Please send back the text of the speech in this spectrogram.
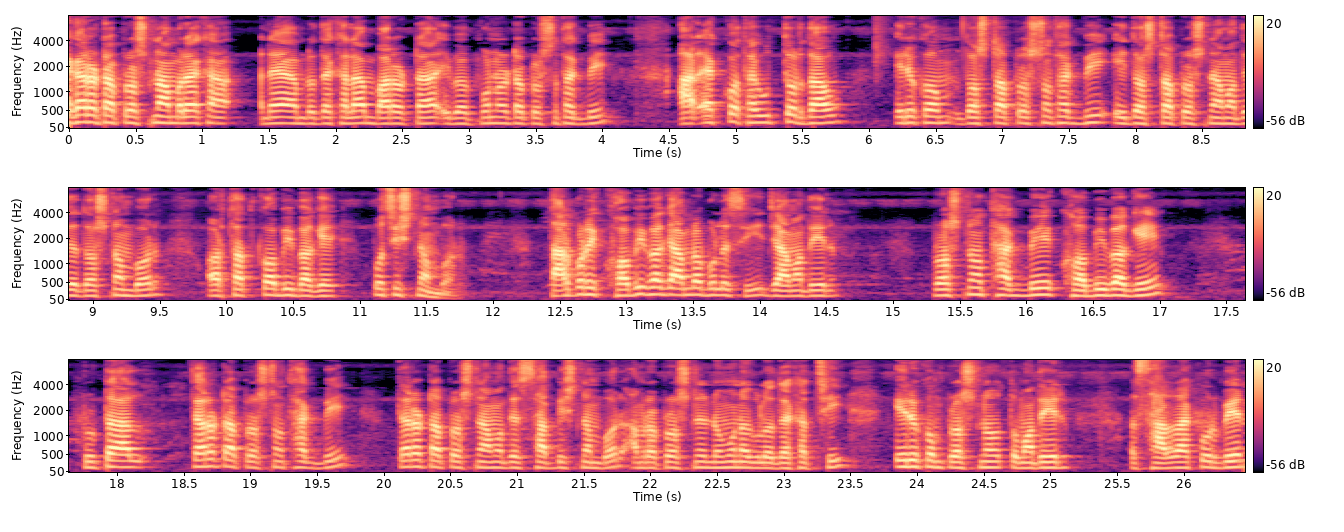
এগারোটা প্রশ্ন আমরা এখানে আমরা দেখালাম, বারোটা, এবার পনেরোটা প্রশ্ন থাকবে। আর এক কথায় উত্তর দাও, এরকম দশটা প্রশ্ন থাকবে, এই দশটা প্রশ্নে আমাদের দশ নম্বর, অর্থাৎ ক বিভাগে পঁচিশ নম্বর। তারপরে খ বিভাগে আমরা বলেছি যে আমাদের প্রশ্ন থাকবে খ বিভাগে। টোটাল তেরোটা প্রশ্ন থাকবে। তেরোটা প্রশ্ন আমাদের ছাব্বিশ নম্বর। আমরা প্রশ্নের নমুনাগুলো দেখাচ্ছি। এরকম প্রশ্ন তোমাদের সাররা করবেন।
